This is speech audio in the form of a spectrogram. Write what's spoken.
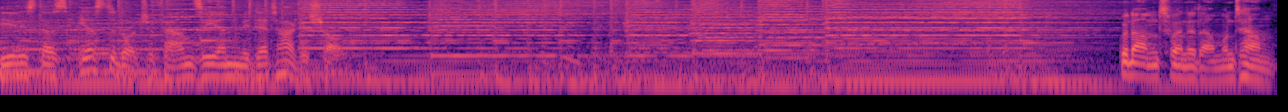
Hier ist das erste deutsche Fernsehen mit der Tagesschau. Guten Abend, meine Damen und Herren.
